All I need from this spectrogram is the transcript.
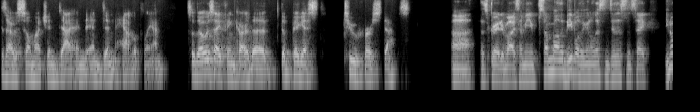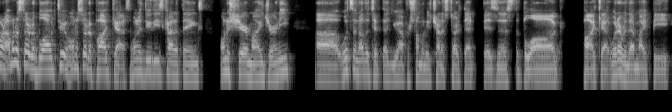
because I was so much in debt and, and didn't have a plan. So those I think are the the biggest two first steps. Uh, that's great advice. I mean, some other people they're going to listen to this and say, you know what, I want to start a blog too. I want to start a podcast. I want to do these kind of things. I want to share my journey. Uh, what's another tip that you have for someone who's trying to start that business, the blog, podcast, whatever that might be?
